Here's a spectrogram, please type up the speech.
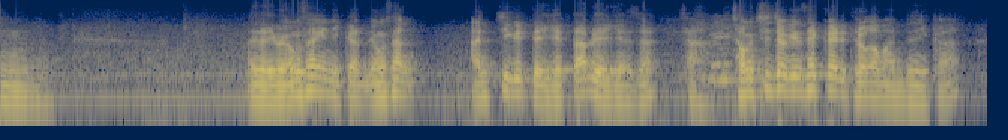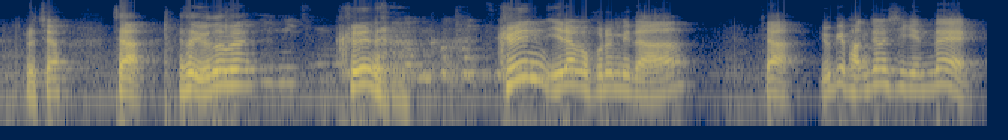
음. 아니, 이거 영상이니까 영상 안 찍을 때 이게 따로 얘기하자. 자, 정치적인 색깔이 들어가면 안 되니까. 그렇죠? 자, 그래서 요 놈을 이미 근. 근이라고 부릅니다. 자, 이게 방정식인데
